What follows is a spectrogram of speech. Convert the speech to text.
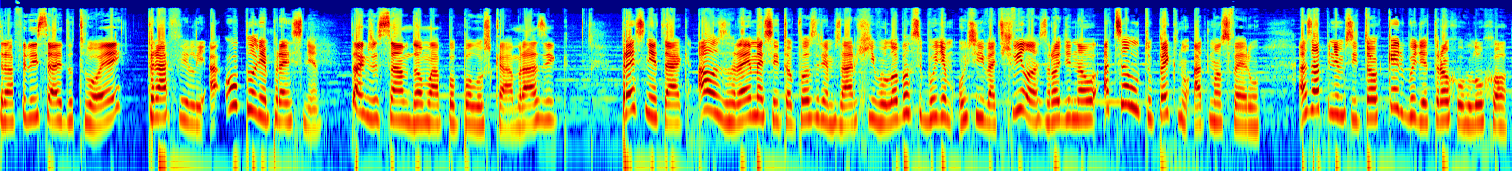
Trafili sa aj do tvojej? Trafili a úplne presne. Takže sám doma popoluška a mrázik. Presne tak, ale zrejme si to pozriem z archívu, lebo si budem užívať chvíle s rodinou a celú tú peknú atmosféru. A zapnem si to, keď bude trochu hlucho.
